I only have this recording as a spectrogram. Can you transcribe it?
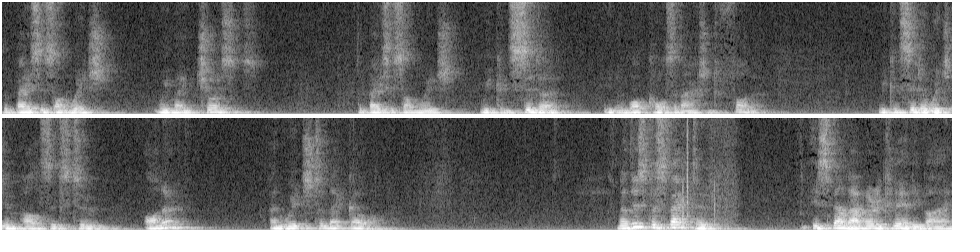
the basis on which we make choices, the basis on which we consider you know, what course of action to follow. We consider which impulses to honour and which to let go of. Now, this perspective is spelled out very clearly by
